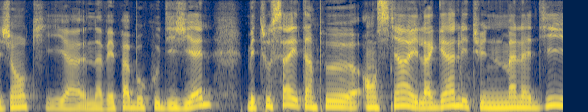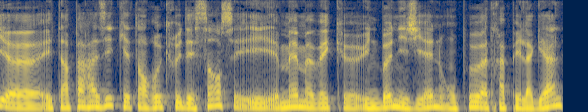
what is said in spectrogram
gens qui euh, n'avaient pas beaucoup d'hygiène, mais tout ça est un peu ancien et la gale est une maladie, est un parasite qui est en recrudescence et, même avec une bonne hygiène, on peut attraper la gale.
